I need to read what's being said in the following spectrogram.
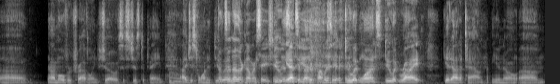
uh, I'm over traveling shows. It's just a pain. I just want to do Mm. That's it. another conversation. do, yeah, it's it? another conversation. do it once, do it right, get out of town. You know. Um,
